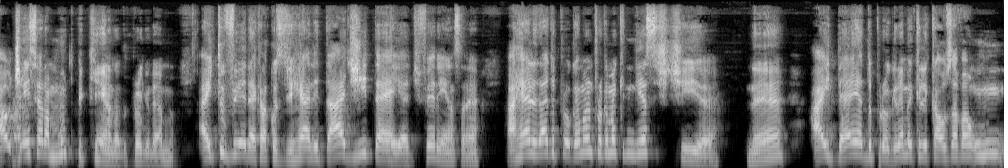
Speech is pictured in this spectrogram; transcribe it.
a, audiência era muito pequena do programa. Aí tu vê né, aquela coisa de realidade e ideia, a diferença, né? A realidade do programa era um programa que ninguém assistia, né? A ideia do programa é que ele causava um.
